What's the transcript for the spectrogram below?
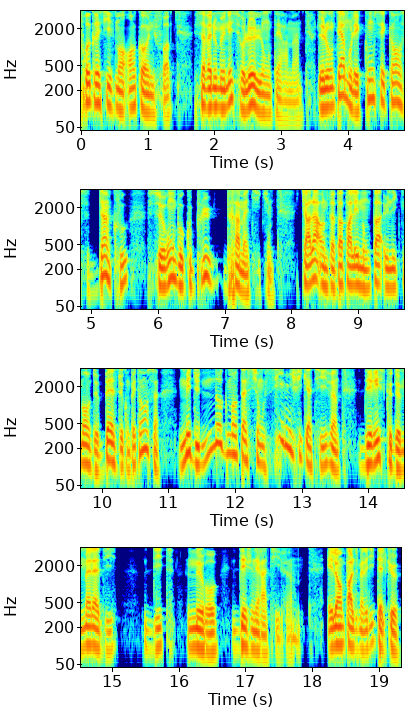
progressivement encore une fois, ça va nous mener sur le long terme. Le long terme où les conséquences d'un coup seront beaucoup plus dramatiques. Car là, on ne va pas parler non pas uniquement de baisse de compétences, mais d'une augmentation significative des risques de maladies dites neurodégénératives. Et là, on parle de maladies telles que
